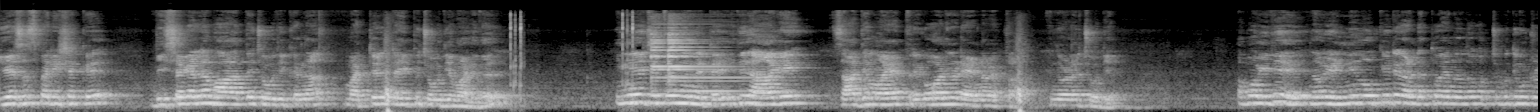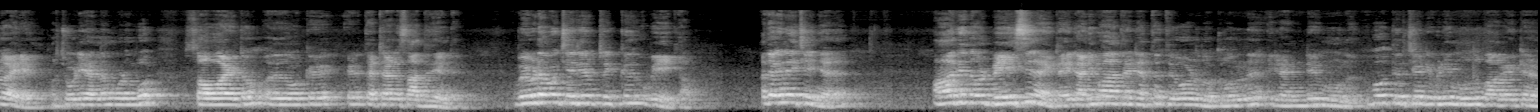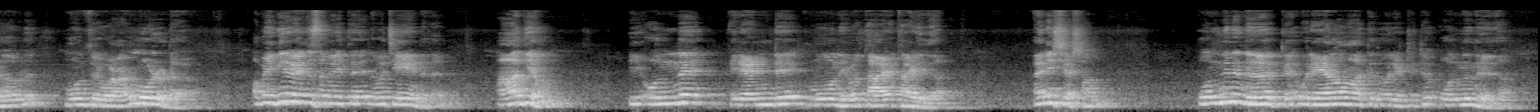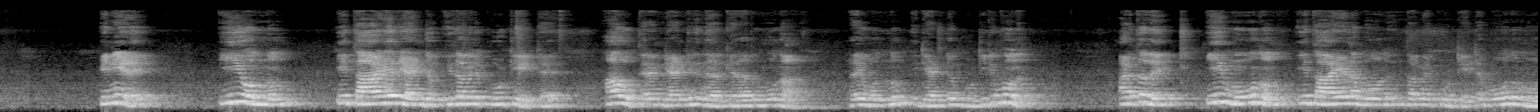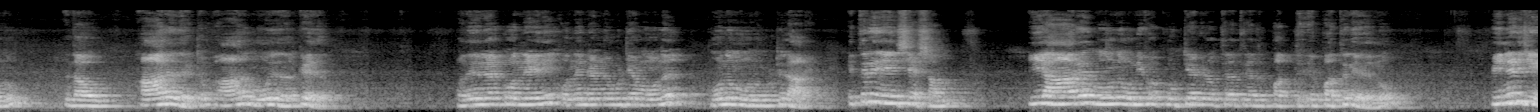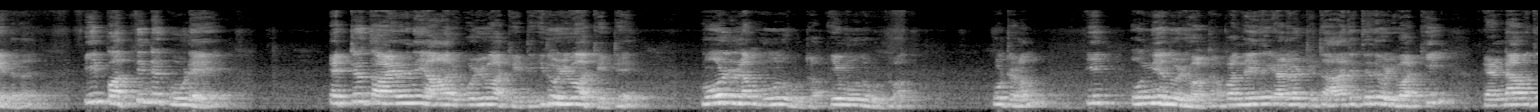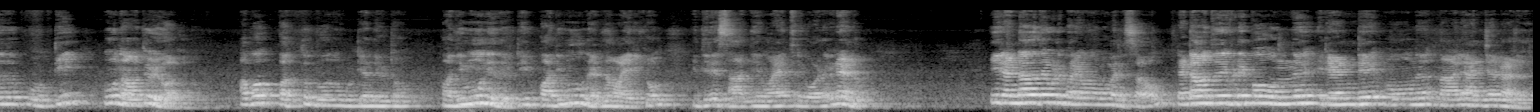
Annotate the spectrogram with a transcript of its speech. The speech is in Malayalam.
യു എസ് എസ് പരീക്ഷയ്ക്ക് വിശകലന ഭാഗത്ത് ചോദിക്കുന്ന മറ്റൊരു ടൈപ്പ് ചോദ്യമാണിത്. ഇങ്ങനെ ചിത്രം നിന്നിട്ട് ഇതിൽ ആകെ സാധ്യമായ ത്രികോണങ്ങളുടെ എണ്ണം എത്ര എന്നുള്ള ചോദ്യം. അപ്പോൾ ഇത് നമ്മൾ എണ്ണി നോക്കിയിട്ട് കണ്ടെത്തുക എന്നത് കുറച്ച് ബുദ്ധിമുട്ടുള്ള കാര്യമാണ്. കുറച്ചുകൂടി എണ്ണം കൂടുമ്പോൾ സ്വാഭാവികമായിട്ടും അത് നമുക്ക് തെറ്റാനുള്ള സാധ്യതയുണ്ട്. അപ്പോൾ ഇവിടെ നമുക്ക് ചെറിയൊരു ട്രിക്ക് ഉപയോഗിക്കാം. അതെങ്ങനെ വെച്ച് കഴിഞ്ഞാൽ ആദ്യം നമ്മൾ ബേസിലായിട്ട് അതിന്റെ അടിഭാഗത്തായിട്ട് എത്ര ത്രികോണം നോക്കും ഒന്ന് രണ്ട് മൂന്ന്. അപ്പോൾ തീർച്ചയായിട്ടും ഇവിടെ മൂന്ന് ഭാഗമായിട്ടാണ് അതുകൊണ്ട് മൂന്ന് ത്രികോണമാണ് മുകളിലുണ്ടാകുക അപ്പോൾ ഇങ്ങനെ വരുന്ന സമയത്ത് നമ്മൾ ചെയ്യേണ്ടത് ആദ്യം ഈ ഒന്ന് രണ്ട് മൂന്ന് ഇവ താഴെ താഴുക അതിനുശേഷം ഒന്നിന് നേർക്ക് ഒരു ഇതുപോലെ ഇട്ടിട്ട് ഒന്ന് എഴുതുക. പിന്നീട് ഈ ഒന്നും ഈ താഴെ രണ്ടും ഇത് തമ്മിൽ കൂട്ടിയിട്ട് ആ ഉത്തരം രണ്ടിന് നേർക്ക് അതായത് മൂന്നാണ്. അതായത് ഒന്നും രണ്ടും കൂട്ടിയിട്ട് മൂന്ന്. അടുത്തത് ഈ മൂന്നും ഈ താഴെയുള്ള മൂന്ന് തമ്മിൽ കൂട്ടിയിട്ട് മൂന്നും മൂന്നും എന്താവും? ആറ് നീട്ടും ആറ് മൂന്ന് നിങ്ങൾക്ക് എഴുതും. ഒന്നിന് നേർക്ക് ഒന്ന് എഴുതി ഒന്നും രണ്ടും കൂട്ടിയാൽ മൂന്ന് മൂന്നും മൂന്നും കൂട്ടിയത് ആറ്. ഇത്ര ചെയ്തതിനു ശേഷം ഈ ആറ് മൂന്ന് എന്നിവ കൂട്ടിയാൽ ഉത്തരത്തിൽ അത് പത്ത് പത്ത് നേടുന്നു പിന്നീട് ചെയ്യേണ്ടത് ഈ പത്തിന്റെ കൂടെ ഏറ്റവും താഴെ നിന്ന് ആറ് ഒഴിവാക്കിയിട്ട് ഇത് ഒഴിവാക്കിയിട്ട് മുകളിലുള്ള മൂന്ന് കൂട്ടുക. ഈ മൂന്ന് കൂട്ടുക. കൂട്ടണം. ഈ ഒന്നി ഒന്ന് ഒഴിവാക്കുക. അപ്പൊ എന്താ ഇത് ഇടവിട്ടിട്ട് ആദ്യത്തേത് ഒഴിവാക്കി രണ്ടാമത്തേത് കൂട്ടി മൂന്നാമത്തെ ഒഴിവാക്കുന്നു. അപ്പോൾ പത്ത് മൂന്നും കൂട്ടി എന്ത് കിട്ടും? പതിമൂന്ന് എന്ന് കിട്ടി. പതിമൂന്ന് എണ്ണമായിരിക്കും ഇതിലെ സാധ്യമായ ത്രികോണങ്ങളുടെ എണ്ണം. ഈ രണ്ടാമത്തെ കൂടി പറയുമ്പോൾ നമുക്ക് മനസ്സിലാവും. രണ്ടാമത്തേത് ഇവിടെ ഇപ്പോൾ ഒന്ന് രണ്ട് മൂന്ന് നാല് അഞ്ചെണ്ണാണ്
